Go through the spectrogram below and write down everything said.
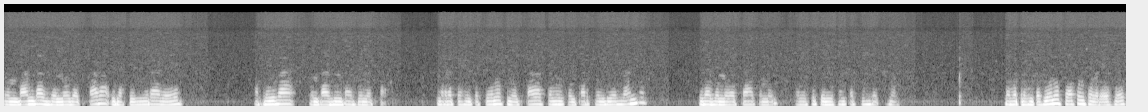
en bandas de media octava y la figura de arriba en bandas de una. Las representaciones octavas suelen contar con 10 bandas y las de media octava con 20. También se utilizan partes de Las representaciones se hacen sobre ejes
